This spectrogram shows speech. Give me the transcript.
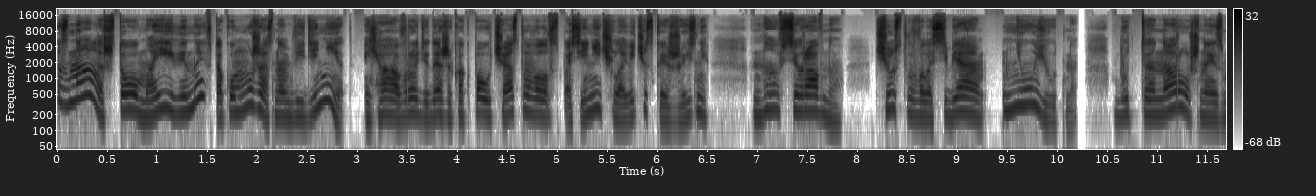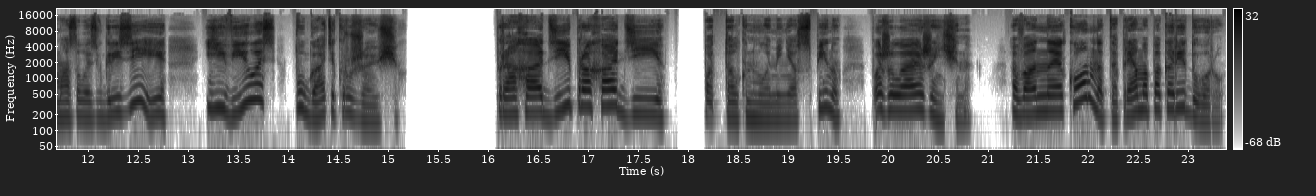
Знала, что моей вины в таком ужасном виде нет. Я вроде даже как поучаствовала в спасении человеческой жизни. Но все равно чувствовала себя неуютно, будто нарочно измазалась в грязи и явилась пугать окружающих. «Проходи, проходи!» — подтолкнула меня в спину пожилая женщина. «Ванная комната прямо по коридору».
